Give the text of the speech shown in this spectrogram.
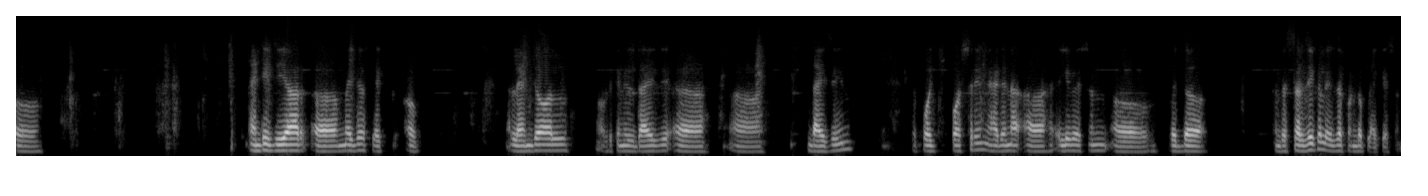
uh, anti-GR uh, measures like uh, Lanzol, or we can use Dizine, the posturing had an uh, elevation uh, with the the surgical is a fundoplication.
